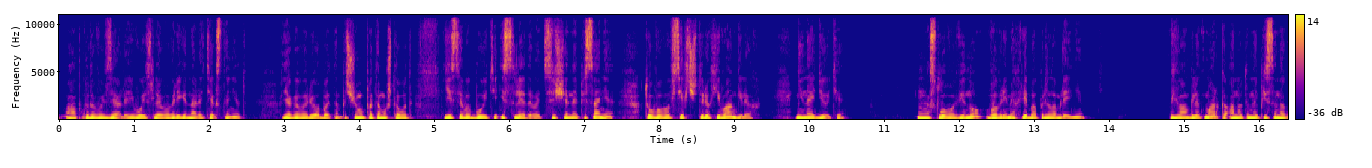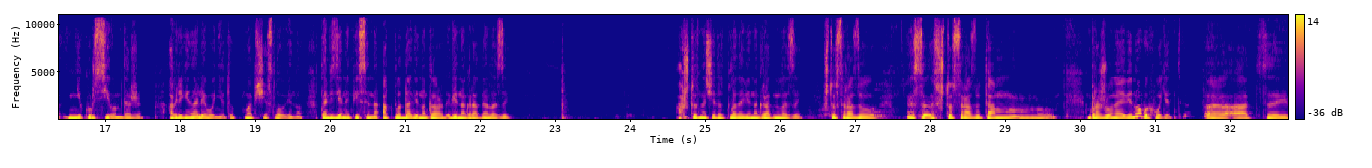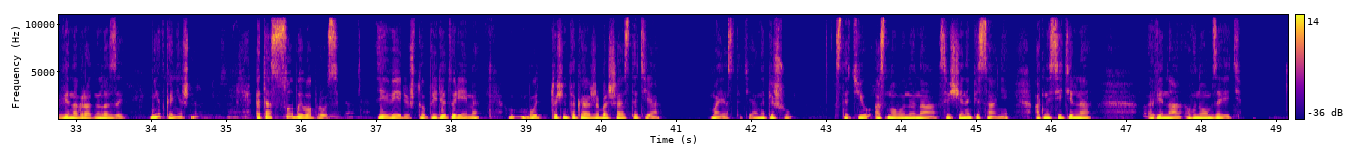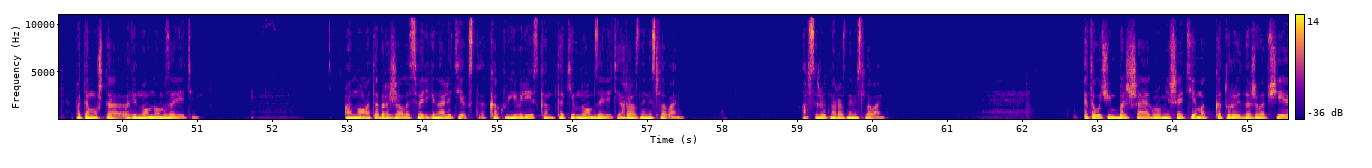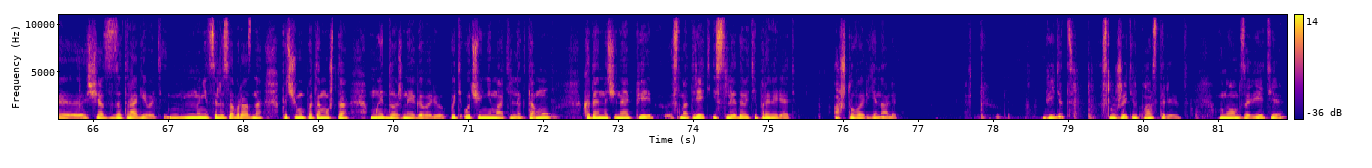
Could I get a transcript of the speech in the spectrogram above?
а откуда вы взяли его, если в оригинале текста нет? Я говорю об этом. Почему? Потому что вот если вы будете исследовать Священное Писание, то вы во всех четырех Евангелиях не найдете слово «вино» во время хлебопреломления. В Евангелии от Марка оно там написано не курсивом даже, а в оригинале его нету вообще слова «вино». Там везде написано «от плода виноградной лозы». А что значит от плода виноградной лозы? Что сразу, что сразу там броженое вино выходит э, от виноградной лозы? Нет, конечно. Это особый вопрос. Я верю, что придет время, будет точно такая же большая статья, моя статья, напишу статью, основанную на Священном Писании относительно вина в Новом Завете. Потому что вино в Новом Завете – оно отображалось в оригинале текста, как в еврейском, так и в Новом Завете, разными словами. Абсолютно разными словами. Это очень большая, огромнейшая тема, которую даже вообще сейчас затрагивать ну, нецелесообразно. Почему? Потому что мы должны, я говорю, быть очень внимательны к тому, когда начинаем смотреть, исследовать и проверять. А что в оригинале? Видит служитель, пастырь в Новом Завете,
